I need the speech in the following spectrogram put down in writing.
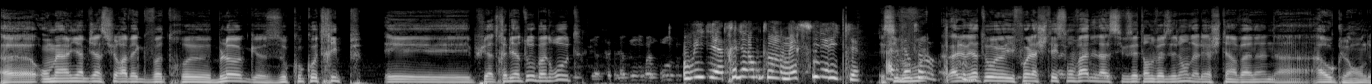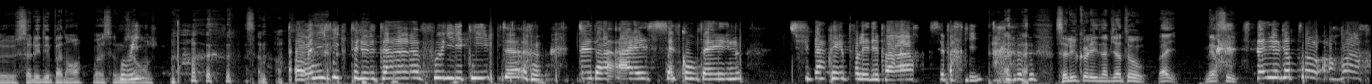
On met un lien bien sûr avec votre blog The Coco Trip. Et puis à très bientôt, bonne route. Oui, à très bientôt. Merci, Eric. Et À si vous bientôt. voulez- allez, bientôt, il faut aller acheter son van là. Si vous êtes en Nouvelle-Zélande, allez acheter un van à, à Auckland. euh, Ça les dépannera. Ouais, ça nous Oui. arrange. ça marche. Un magnifique Toyota, fully equipped, Toyota AS self-contained. Super prêt pour les départs. C'est parti. Salut Colline, à bientôt. Bye. Merci. Salut, à bientôt. Au revoir.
